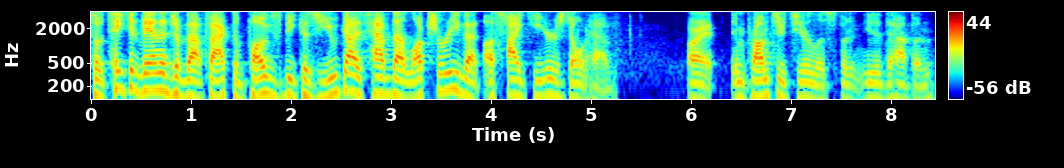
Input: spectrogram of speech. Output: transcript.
So take advantage of that fact of pugs because you guys have that luxury that us high keyers don't have. All right, impromptu tier list, but it needed to happen.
